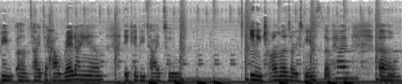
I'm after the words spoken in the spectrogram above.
be um, tied to how read I am. It could be tied to any traumas or experiences I've had. Um,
